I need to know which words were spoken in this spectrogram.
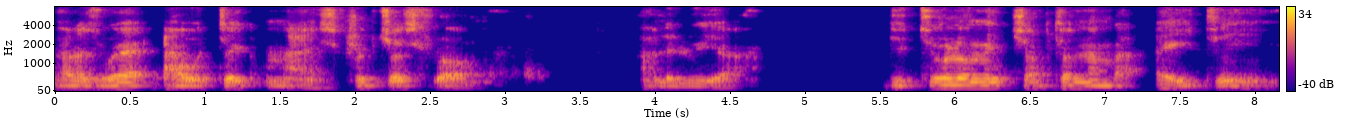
That is where I will take my scriptures from. Hallelujah. Deuteronomy chapter number 18.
